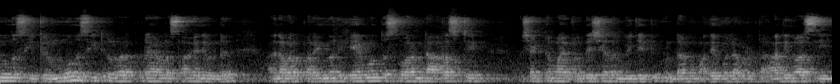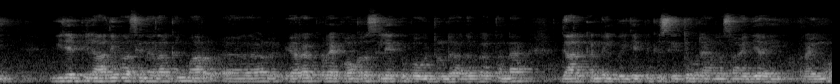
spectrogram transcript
മൂന്ന് സീറ്റുകൾ മൂന്ന് സീറ്റുകൾ വരെ കുറയാനുള്ള സാധ്യതയുണ്ട്. അതിനവർ പറയുന്നത് ഹേമന്ത് സോറന്റെ അറസ്റ്റ് ശക്തമായ പ്രതിഷേധം ബി ജെ പിക്ക് ഉണ്ടാകും അതേപോലെ അവിടുത്തെ ആദിവാസി ബി ജെ പിയിലെ ആദിവാസി നേതാക്കന്മാർ ഏറെക്കുറെ കോൺഗ്രസിലേക്ക് പോയിട്ടുണ്ട്. അതുപോലെ തന്നെ ജാർഖണ്ഡിൽ ബി ജെ പിക്ക് സീറ്റ് കുറയാനുള്ള സാധ്യതയായി പറയുന്നു.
